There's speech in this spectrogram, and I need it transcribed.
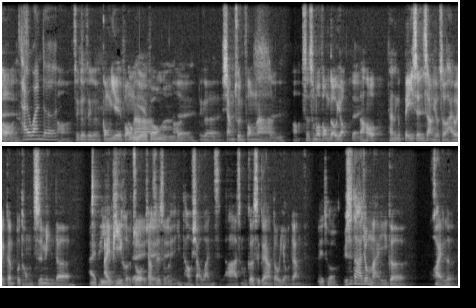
哦，台湾的哦，这个这个工业风，工业风啊，对，这个乡村风啊，哦，是什么风都有。对，然后它那个杯身上有时候还会跟不同知名的 IP IP 合作，像是什么樱桃小丸子啊，什么各式各样都有这样子。没错，于是大家就买一个快乐的，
